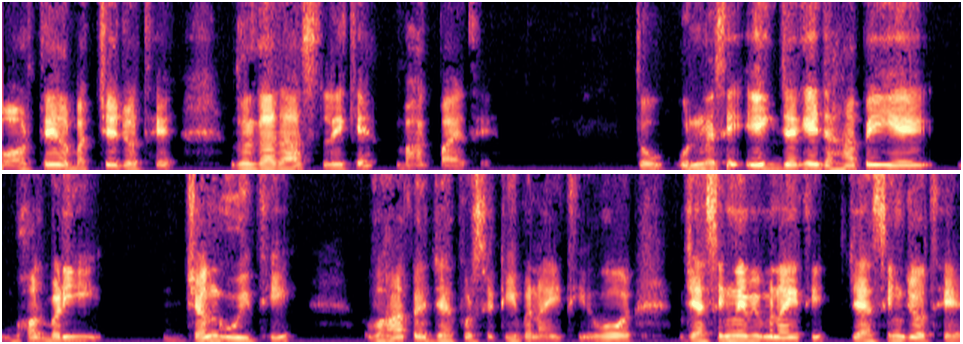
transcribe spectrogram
औरतें और बच्चे जो थे दुर्गादास लेके भाग पाए थे। तो उनमें से एक जगह जहाँ पे ये बहुत बड़ी जंग हुई थी वहाँ पे जयपुर सिटी बनाई थी। वो जयसिंह ने भी बनाई थी। जयसिंह जो थे,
